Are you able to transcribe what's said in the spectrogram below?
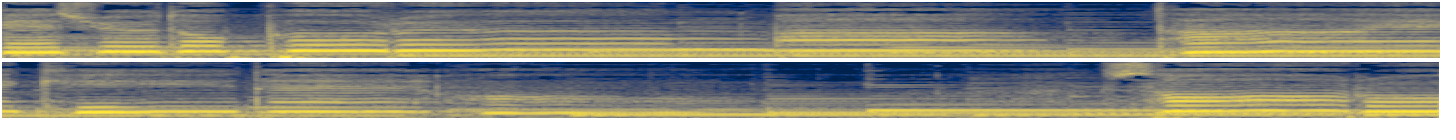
제주도 푸른 바다에 기대어 서로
